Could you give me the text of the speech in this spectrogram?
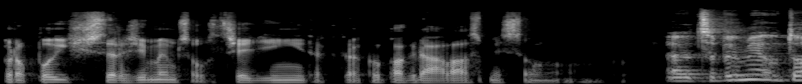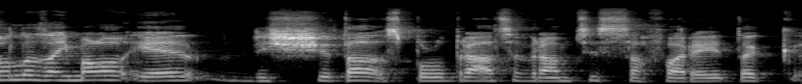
propojíš s režimem soustředění, tak to jako pak dává smysl. No. Eh, co by mě u tohohle zajímalo je, když je ta spolupráce v rámci Safari, tak eh,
